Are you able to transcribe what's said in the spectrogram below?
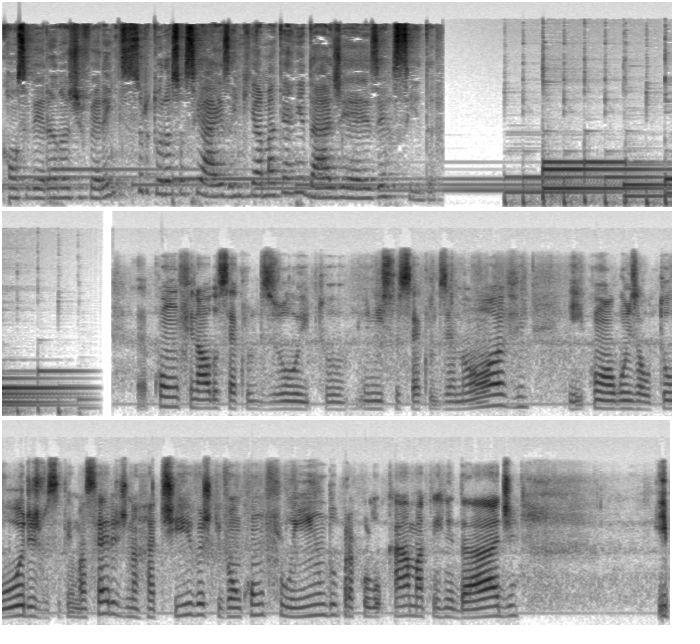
considerando as diferentes estruturas sociais em que a maternidade é exercida. Com o final do século XVIII, início do século XIX, e com alguns autores, você tem uma série de narrativas que vão confluindo para colocar a maternidade e,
